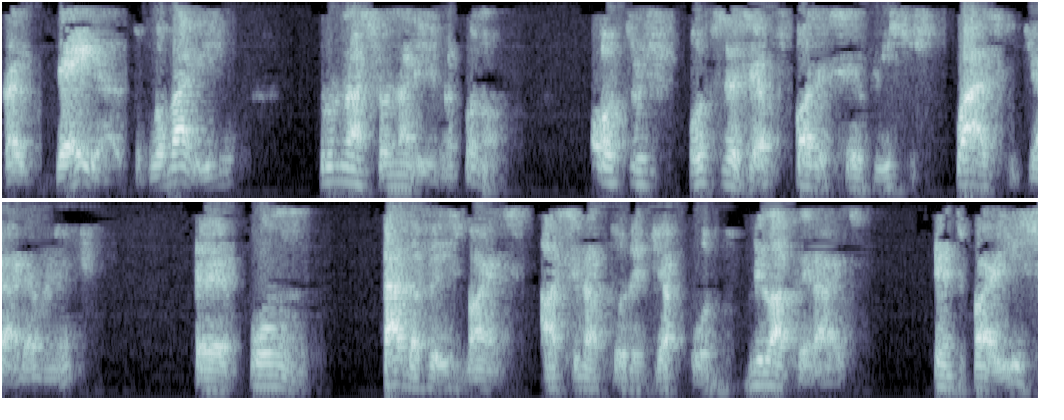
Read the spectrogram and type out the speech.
da ideia do globalismo para o nacionalismo econômico. Outros, outros exemplos podem ser vistos quase diariamente, é, com cada vez mais assinatura de acordos bilaterais entre países,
